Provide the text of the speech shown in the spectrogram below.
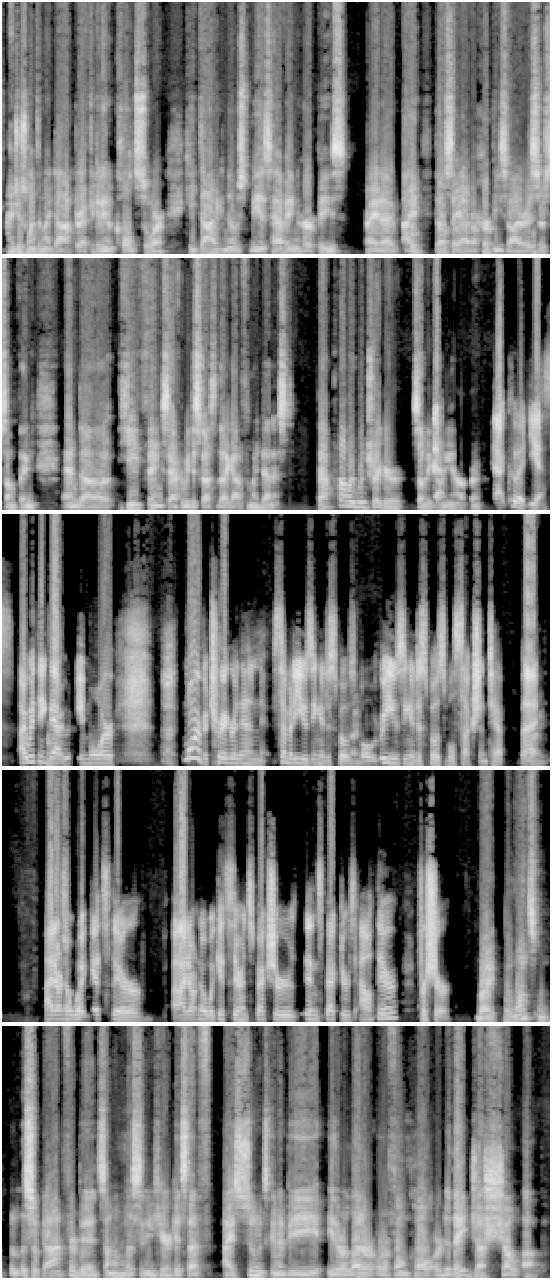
I just went to my doctor after getting a cold sore. He diagnosed me as having herpes. Right, I, I they'll say I have a herpes virus or something, and uh, he thinks after we discussed it that I got it from my dentist. That probably would trigger somebody yeah. coming out, right? That could, yes. I would think okay. that would be more, more of a trigger than somebody using a disposable, right. reusing a disposable suction tip. But right. I don't know so, what gets their, I don't know what gets their inspector inspectors out there for sure. Right. But once, so God forbid someone listening here gets that, I assume it's going to be either a letter or a phone call, or do they just show up?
